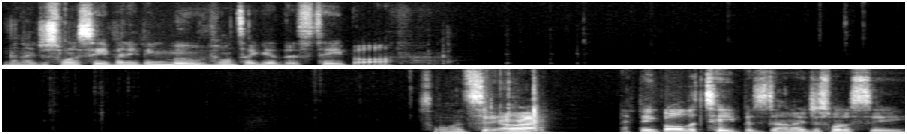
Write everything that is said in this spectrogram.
And then I just want to see if anything moves once I get this tape off. So let's see. All right. I think all the tape is done. I just want to see.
